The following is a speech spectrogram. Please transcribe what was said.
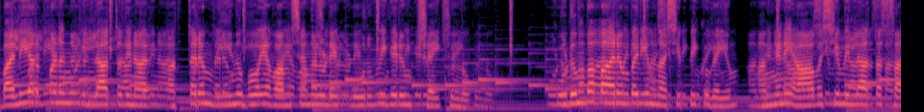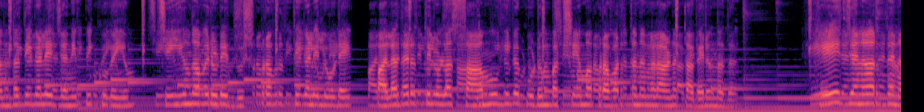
ബലിയർപ്പണങ്ങൾ ഇല്ലാത്തതിനാൽ അത്തരം വീണുപോയ വംശങ്ങളുടെ പൂർവികരും ക്ഷയിക്കുന്നു. കുടുംബ പാരമ്പര്യം നശിപ്പിക്കുകയും അങ്ങനെ ആവശ്യമില്ലാത്ത സന്തതികളെ ജനിപ്പിക്കുകയും ചെയ്യുന്നവരുടെ ദുഷ്പ്രവൃത്തികളിലൂടെ പലതരത്തിലുള്ള സാമൂഹിക കുടുംബക്ഷേമ പ്രവർത്തനങ്ങളാണ് തകരുന്നത്. ഹേ ജനാർദ്ദന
